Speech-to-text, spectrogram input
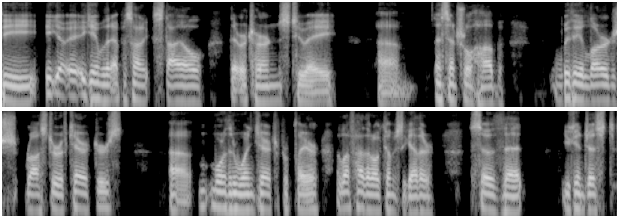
the you know, a game with an episodic style that returns to a um, a central hub with a large roster of characters, uh, more than one character per player. I love how that all comes together, so that you can just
